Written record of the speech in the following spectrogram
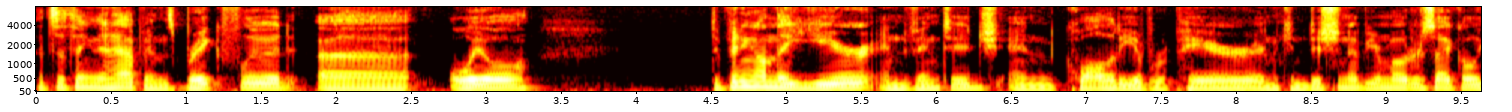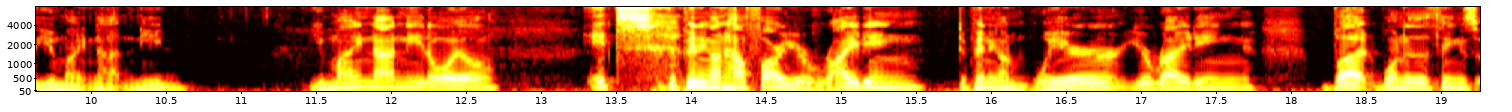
That's the thing that happens. Brake fluid, uh, oil, depending on the year and vintage and quality of repair and condition of your motorcycle, you might not need you might not need oil. It's Depending on how far you're riding, depending on where you're riding. But one of the things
